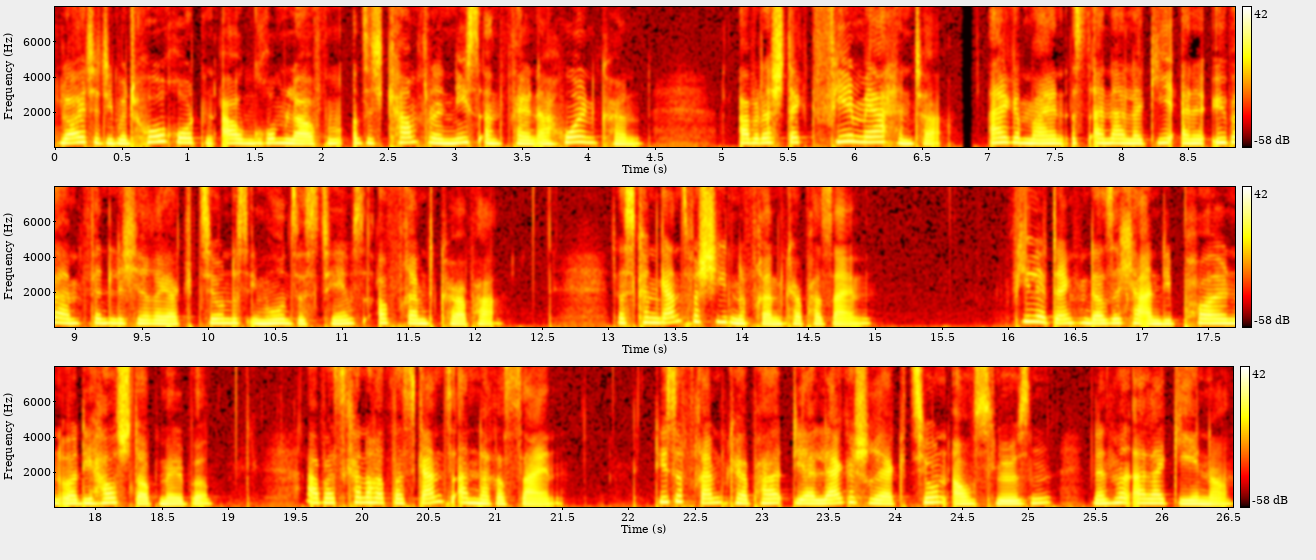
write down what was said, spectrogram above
Leute, die mit hochroten Augen rumlaufen und sich kaum von den Niesanfällen erholen können. Aber da steckt viel mehr hinter. Allgemein ist eine Allergie eine überempfindliche Reaktion des Immunsystems auf Fremdkörper. Das können ganz verschiedene Fremdkörper sein. Viele denken da sicher an die Pollen oder die Hausstaubmilbe. Aber es kann auch etwas ganz anderes sein. Diese Fremdkörper, die allergische Reaktionen auslösen, nennt man Allergene.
